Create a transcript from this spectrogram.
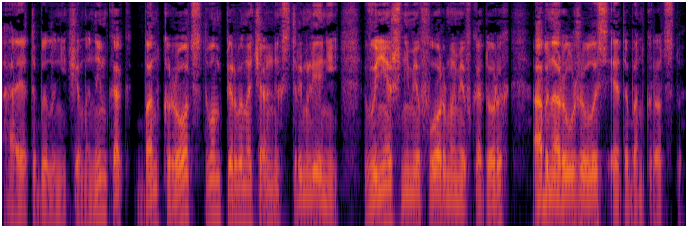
а это было ничем иным, как банкротством первоначальных стремлений, внешними формами в которых обнаруживалось это банкротство.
